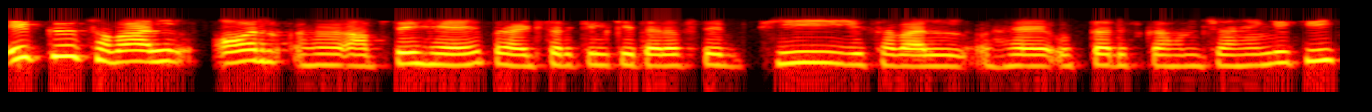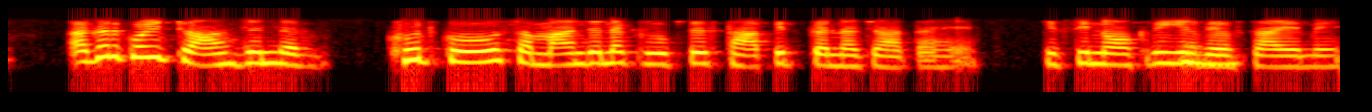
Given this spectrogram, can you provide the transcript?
एक सवाल और आपसे है, प्राइड सर्किल की तरफ़ से भी ये सवाल है, उत्तर इसका हम चाहेंगे कि अगर कोई ट्रांसजेंडर खुद को सम्मानजनक रूप से स्थापित करना चाहता है किसी नौकरी या हम्म। व्यवसाय में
